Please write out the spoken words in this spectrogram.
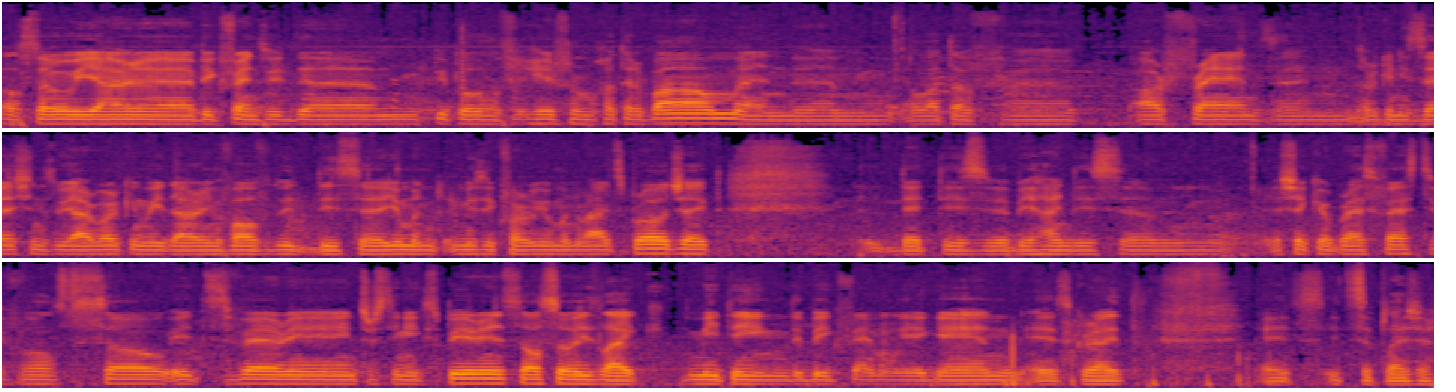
Also, we are uh, big friends with um, people here from Rotterdam and um, a lot of uh, our friends and organizations we are working with are involved with this uh, human music for human rights project that is uh, behind this um, Shake Your Breath festival. So it's very interesting experience. Also, it's like meeting the big family again. It's great. It's it's a pleasure.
